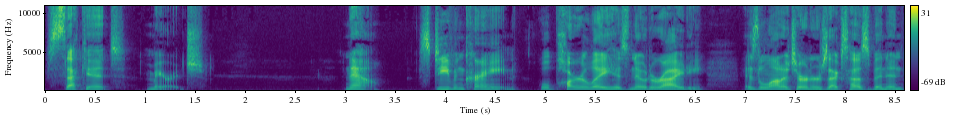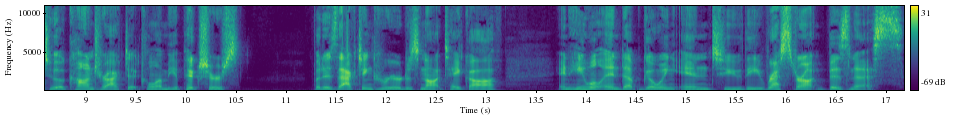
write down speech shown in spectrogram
second marriage. Now, Stephen Crane will parlay his notoriety as Lana Turner's ex husband into a contract at Columbia Pictures, but his acting career does not take off, and he will end up going into the restaurant business.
